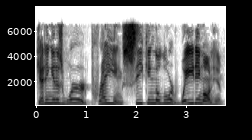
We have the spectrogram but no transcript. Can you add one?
getting in His Word, praying, seeking the Lord, waiting on Him.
